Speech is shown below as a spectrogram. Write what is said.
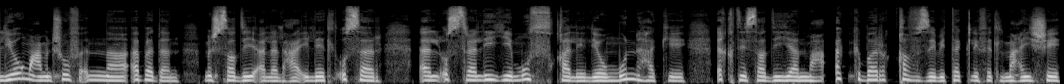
اليوم عم نشوف انها ابدا مش صديقة للعائلات. الأسر الأسترالية مثقلة اليوم منهكة اقتصاديا مع أكبر قفزة بتكلفة المعيشة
